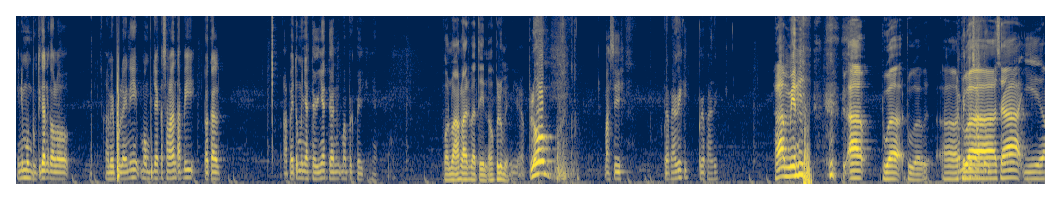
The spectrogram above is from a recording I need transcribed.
ini membuktikan kalau Hame Bola ini mempunyai kesalahan tapi bakal apa itu menyadarinya dan memperbaikinya Mohon maaf lahir batin. Oh, belum ya? iya belum masih berapa hari Ki? berapa hari Hamin uh, dua dua uh, Hamin dua 21. saya iya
